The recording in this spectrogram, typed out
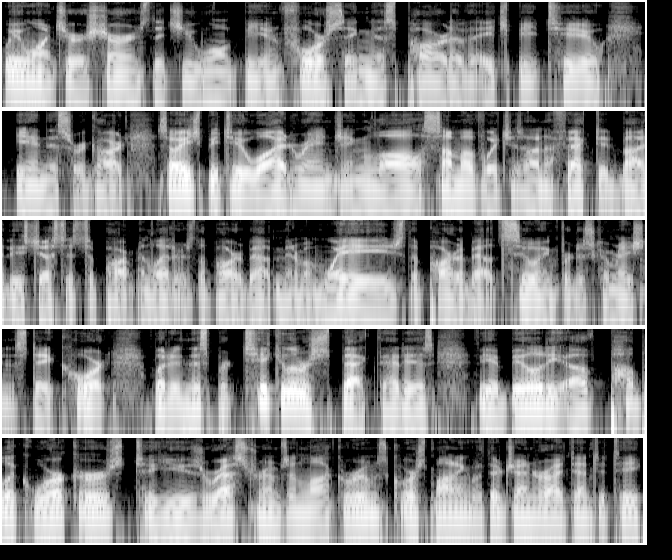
We want your assurance that you won't be enforcing this part of HB 2 in this regard. So HB2 wide-ranging law, some of which is unaffected by these Justice Department letters, the part about minimum wage, the part about suing for discrimination in state court. But in this particular respect, that is the ability of public workers to use restrooms and locker rooms corresponding with their gender identity,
